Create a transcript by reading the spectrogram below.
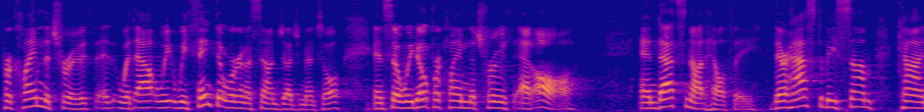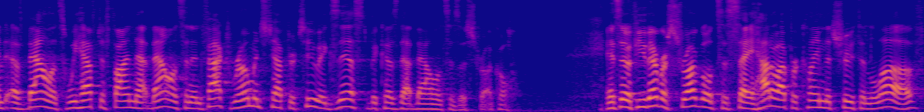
proclaim the truth uh, without, we, we think that we're going to sound judgmental, and so we don't proclaim the truth at all. And that's not healthy. There has to be some kind of balance. We have to find that balance. And in fact, Romans chapter 2 exists because that balance is a struggle. And so if you've ever struggled to say, How do I proclaim the truth in love?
